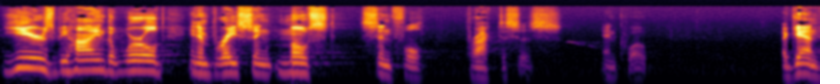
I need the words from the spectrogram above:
years behind the world in embracing most sinful practices. End quote. Again,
